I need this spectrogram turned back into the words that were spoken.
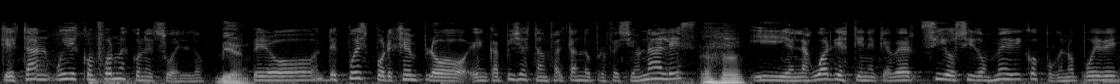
que están muy disconformes con el sueldo. Bien. Pero después, por ejemplo, en Capilla están faltando profesionales y en las guardias tiene que haber sí o sí dos médicos porque no puede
